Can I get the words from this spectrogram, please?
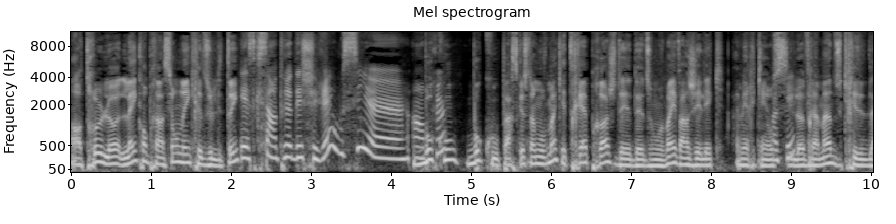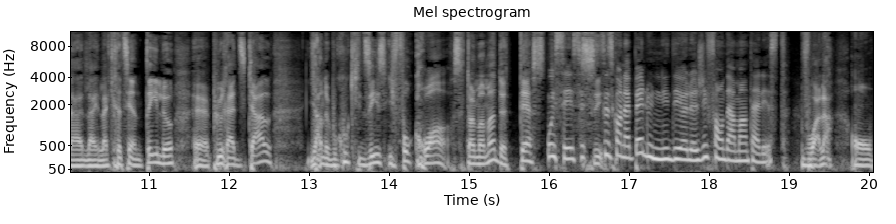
entre eux, là, l'incompréhension, l'incrédulité. Est-ce qu'ils s'entre-déchiraient aussi, euh, entre beaucoup, eux? Beaucoup, parce que c'est un mouvement qui est très proche de, du mouvement évangélique américain aussi vraiment du de la, la, chrétienté là, euh, plus radicale il y en a beaucoup qui disent il faut croire. C'est un moment de test. Oui, c'est ce qu'on appelle une idéologie fondamentaliste. Voilà, on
